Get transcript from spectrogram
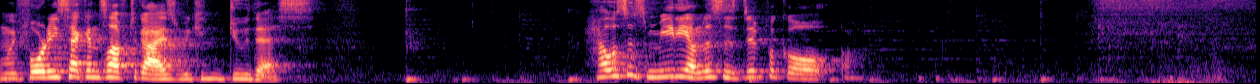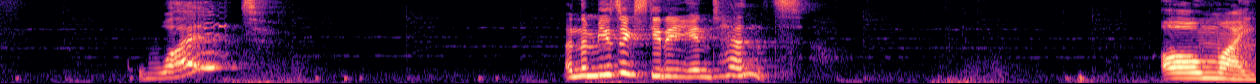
Only 40 seconds left, guys. We can do this. How is this medium? This is difficult. What? And the music's getting intense. Oh my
